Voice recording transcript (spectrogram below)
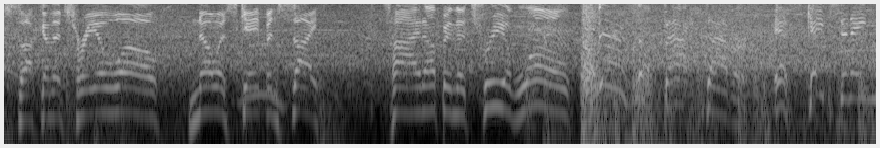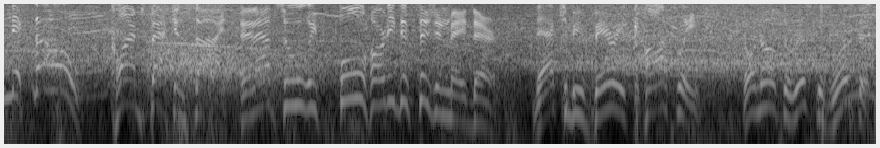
Stuck in the tree of woe. No escape in sight. Tied up in the tree of woe. There's the backstabber. Escapes in a nick. No! Climbs back inside. An absolutely foolhardy decision made there. That can be very costly. Don't know if the risk was worth it.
